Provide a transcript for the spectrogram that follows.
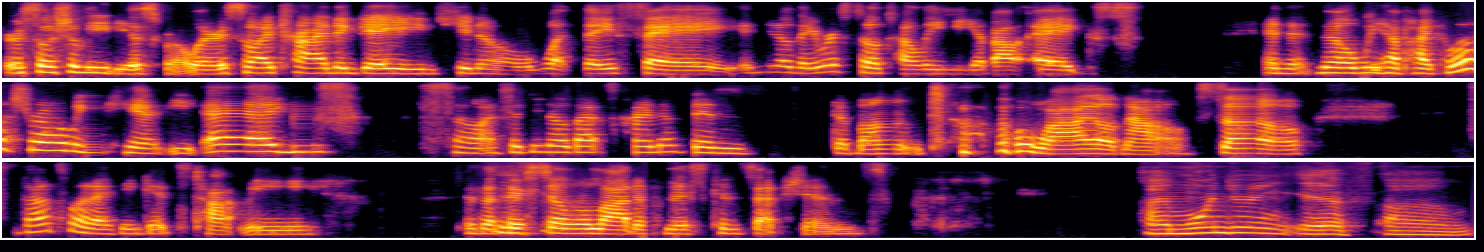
or social media scrollers. So i try to gauge you know what they say. And you know they were still telling me about eggs. And that, no we have high cholesterol. We can't eat eggs. So i said you know that's kind of been debunked a while now. So that's what i think it's taught me is that there's still a lot of misconceptions I'm wondering if um,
